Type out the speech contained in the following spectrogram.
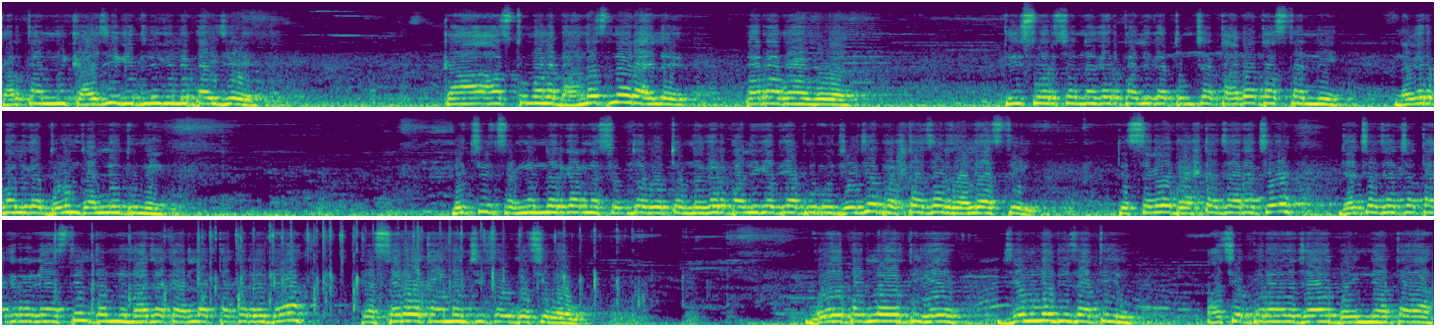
करताना काळजी घेतली गेली पाहिजे. का आज तुम्हाला भानच नाही राहिले? पराभवामुळे. तीस वर्ष नगरपालिका तुमच्या ताब्यात असताना नगरपालिका धुवून खाल्ली तुम्ही. निश्चित संगमनेरकरांना शब्द देतो नगरपालिकेत यापूर्वी जे जे भ्रष्टाचार झाले असतील ते सगळे भ्रष्टाचाराचे ज्याच्या ज्याच्या तक्रारी असतील त्यांनी माझ्या कार्यालयात तक्रारी द्या. त्या सर्व कामांची चौकशी लावू गोळ पडल्यावरती हे जेलमध्ये जातील असे पुरावे जावेद भाईंनी आता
